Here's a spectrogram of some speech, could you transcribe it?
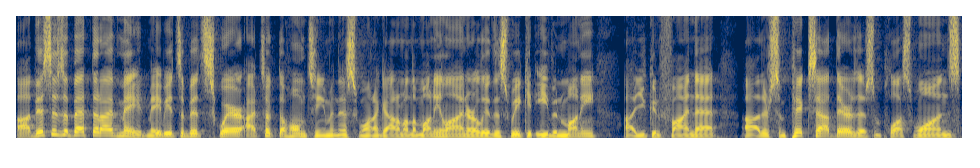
Uh, this is a bet that I've made. Maybe it's a bit square. I took the home team in this one. I got them on the money line earlier this week at even money. Uh, you can find that. Uh, there's some picks out there. There's some plus ones.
